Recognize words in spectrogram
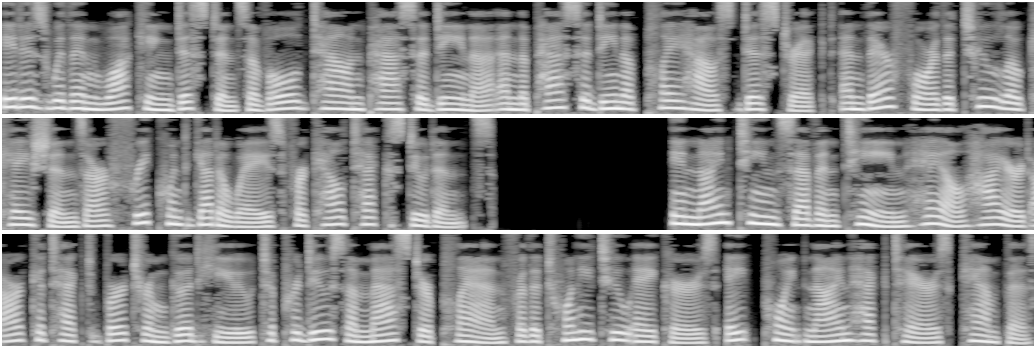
It is within walking distance of Old Town Pasadena and the Pasadena Playhouse District and therefore the two locations are frequent getaways for Caltech students. In 1917 Hale hired architect Bertram Goodhue to produce a master plan for the 22 acres hectares campus.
